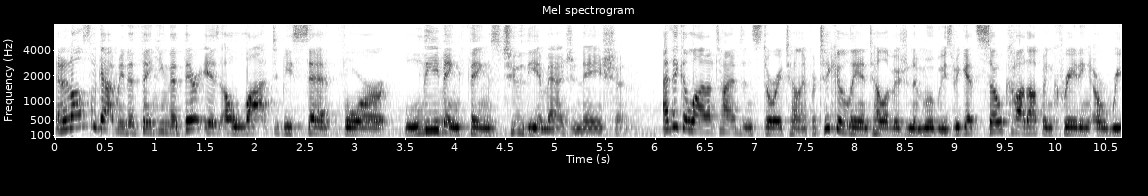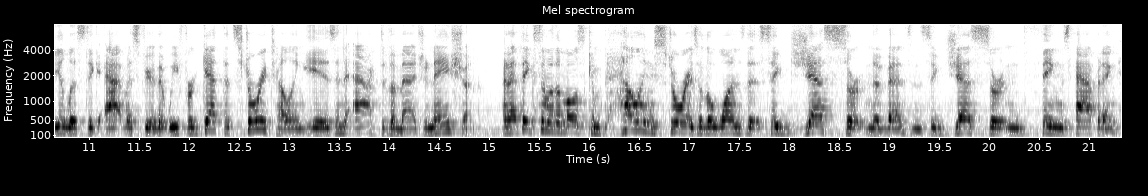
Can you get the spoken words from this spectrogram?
And it also got me to thinking that there is a lot to be said for leaving things to the imagination. I think a lot of times in storytelling, particularly in television and movies, we get so caught up in creating a realistic atmosphere that we forget that storytelling is an act of imagination. And I think some of the most compelling stories are the ones that suggest certain events and suggest certain things happening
